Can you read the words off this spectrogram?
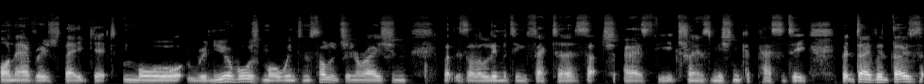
on average, they get more renewables, more wind and solar generation, but there's other limiting factors such as the transmission capacity. But David, those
